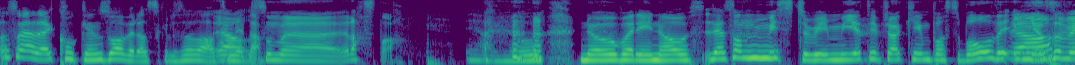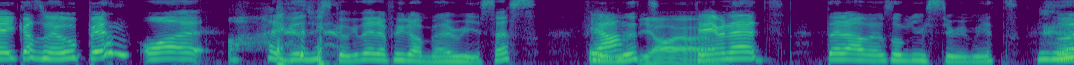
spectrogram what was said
Og så er det kokkens overraskelse da, til ja, middag. som er rester. Ja, no, nobody knows. Det er sånn mystery meat fra Kim Possible. Det er ingen Ja. som vet hva som er oppi den. Og herregud, husker dere det programmet Recess? Ja. Friminutt? Ja, ja, Tre ja. minutter. Der er det sånn mystery meat. Det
